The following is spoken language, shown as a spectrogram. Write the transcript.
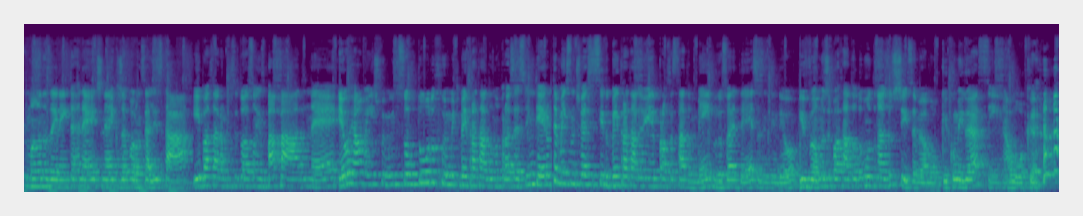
manas aí na internet, né, que já foram se alistar e passaram por situações babado, né? Eu realmente fui muito sortudo, fui muito bem tratado no processo inteiro. Também se não tivesse sido bem tratado, eu ia processar também, porque eu sou é dessas, entendeu? E vamos botar todo mundo na justiça, meu amor, porque comigo é assim, a louca.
